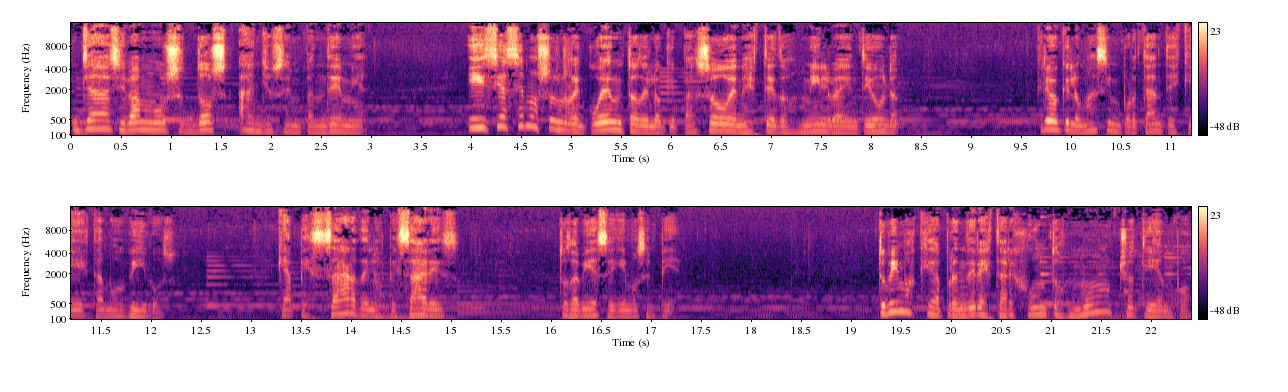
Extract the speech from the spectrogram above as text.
Ya llevamos dos años en pandemia y si hacemos un recuento de lo que pasó en este 2021, creo que lo más importante es que estamos vivos, que a pesar de los pesares, todavía seguimos en pie. Tuvimos que aprender a estar juntos mucho tiempo.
